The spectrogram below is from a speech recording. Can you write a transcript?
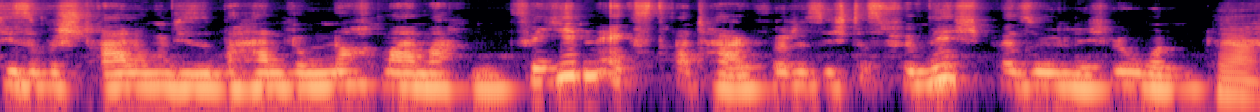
diese Bestrahlung und diese Behandlung nochmal machen. Für jeden Extratag würde sich das für mich persönlich lohnen. Ja.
